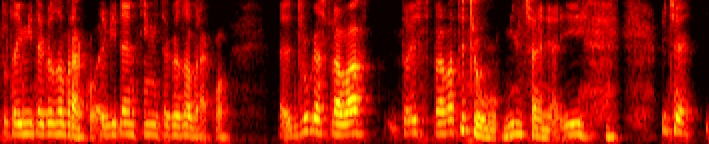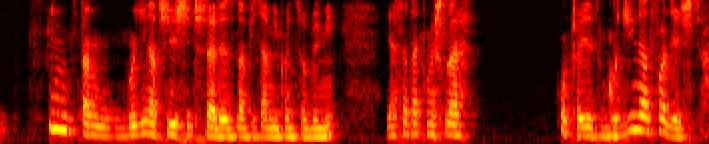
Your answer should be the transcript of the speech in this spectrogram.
Tutaj mi tego zabrakło, ewidentnie mi tego zabrakło. Y, Druga sprawa to jest sprawa tytułu, milczenie. I wiecie, film tam godzina 34 z napisami końcowymi. Ja sobie tak myślę, kurczę, jest godzina 20,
